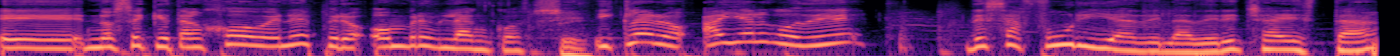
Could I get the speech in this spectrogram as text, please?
Eh, no sé qué tan jóvenes, pero hombres blancos. Sí. Y claro, hay algo de, de esa furia de la derecha esta,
